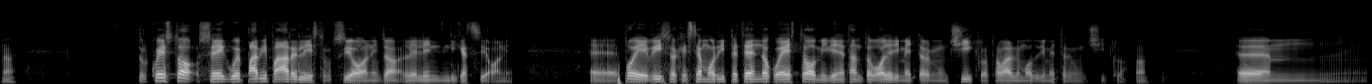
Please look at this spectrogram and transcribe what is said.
No? Per questo segue pari pari le istruzioni, no? le, le, indicazioni. Eh, poi visto che stiamo ripetendo questo, mi viene tanto voglia di metterlo in un ciclo, trovare il modo di metterlo in un ciclo. No? Ehm,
